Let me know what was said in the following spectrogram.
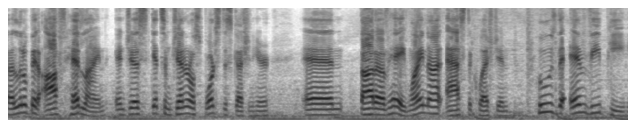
a little bit off headline and just get some general sports discussion here and thought of, hey, why not ask the question, who's the MVP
